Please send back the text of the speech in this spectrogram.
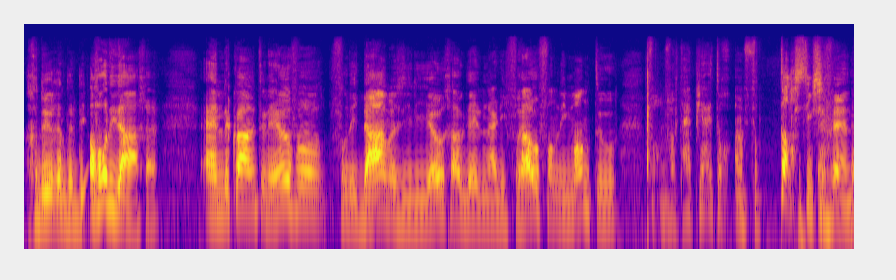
gedurende die, al die dagen. En er kwamen toen heel veel van die dames die die yoga ook deden naar die vrouw van die man toe. Van, wat heb jij toch een fantastische vent.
